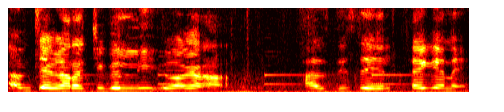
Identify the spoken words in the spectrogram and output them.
आमच्या घराची गल्ली बघा. आज दिसेल आहे का नाही?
